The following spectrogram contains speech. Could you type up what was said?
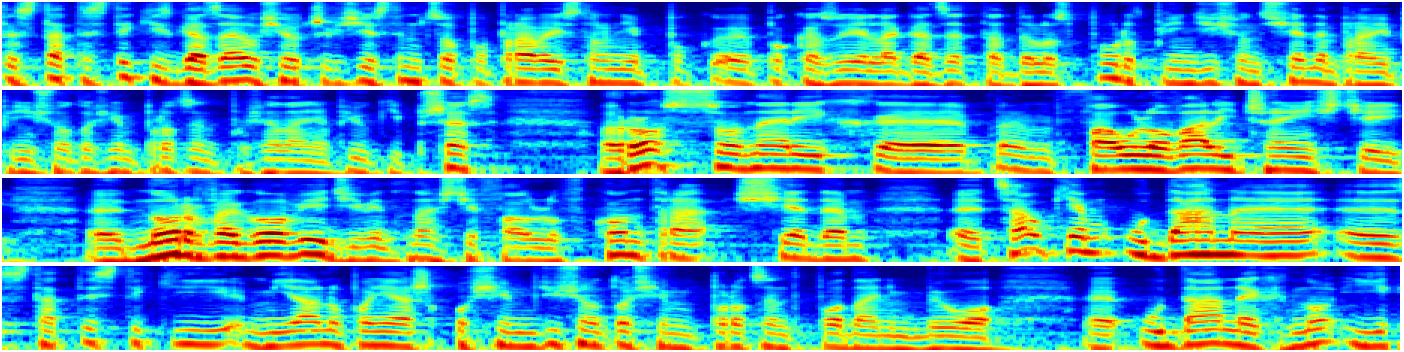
Te statystyki zgadzają się oczywiście z tym, co po prawej stronie pokazuje La Gazzetta dello Sport. 57, prawie 58% posiadania piłki przez Rossonerich. Faulowali częściej Norwegowie, 19 faulów kontra 7. Całkiem udane statystyki Milanu, ponieważ 88% podań było e, udanych. No i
